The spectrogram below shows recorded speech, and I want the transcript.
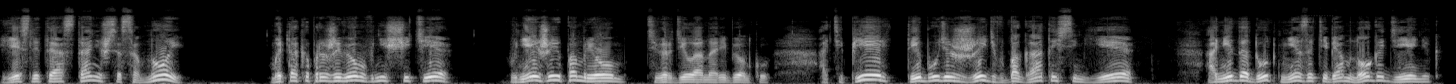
Если ты останешься со мной, мы так и проживем в нищете, в ней же и помрем, — твердила она ребенку. А теперь ты будешь жить в богатой семье. Они дадут мне за тебя много денег,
